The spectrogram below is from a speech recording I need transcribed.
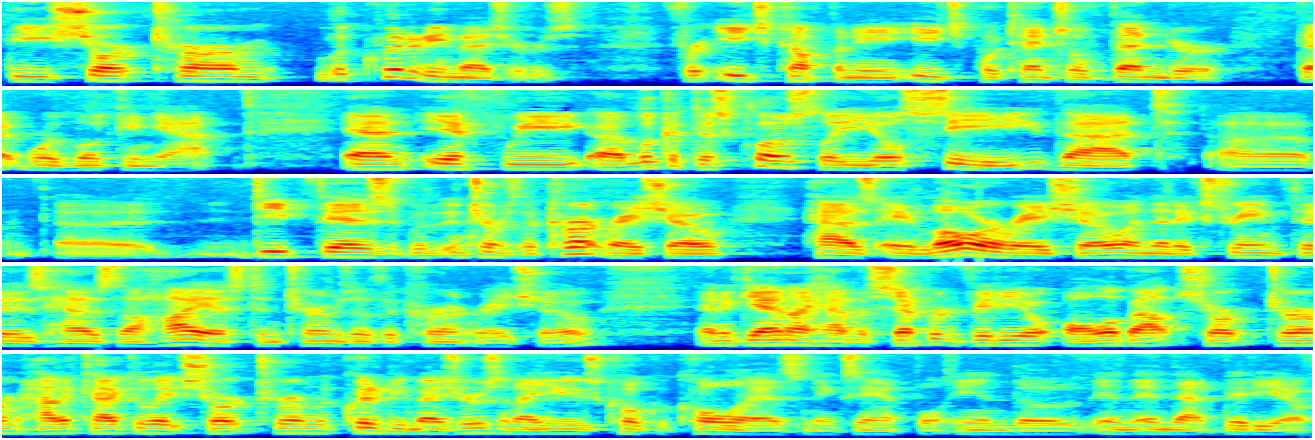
the short-term liquidity measures for each company, each potential vendor that we're looking at. And if we uh, look at this closely, you'll see that uh, uh, in terms of the current ratio, has a lower ratio, and that Extreme Fizz has the highest in terms of the current ratio. And again, I have a separate video all about short-term, how to calculate short-term liquidity measures, and I use Coca-Cola as an example in those in, in that video.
